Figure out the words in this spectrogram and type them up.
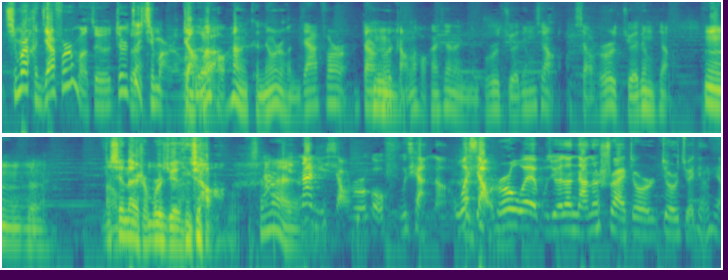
起码很加分嘛。最这是最起码的。长得好看肯定是很加分，但是说长得好看现在已经不是决定项了。小时候是决定项。嗯嗯，对。那现在什么是决定项？现在，那你小时候够肤浅的。我小时候我也不觉得男的帅就是就是决定性。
